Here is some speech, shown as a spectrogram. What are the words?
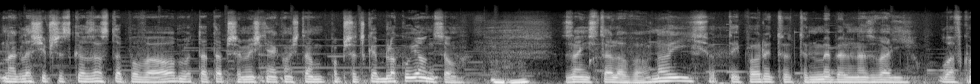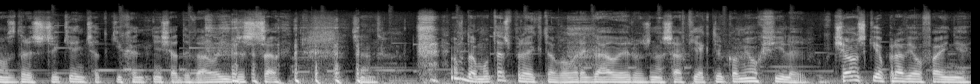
nagle się wszystko zastopowało, bo tata przemyślnie jakąś tam poprzeczkę blokującą zainstalował. No i od tej pory to ten mebel nazwali ławką z dreszczykiem, ciotki chętnie siadywały i wrzeszczały. No w domu też projektował regały, różne szafki, jak tylko miał chwilę. Książki oprawiał fajnie,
